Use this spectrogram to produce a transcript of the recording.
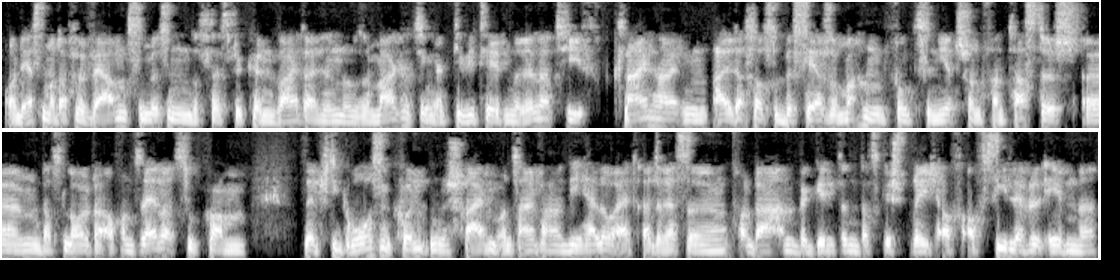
und erstmal dafür werben zu müssen. Das heißt, wir können weiterhin unsere Marketingaktivitäten relativ klein halten. All das, was wir bisher so machen, funktioniert schon fantastisch, ähm, dass Leute auch uns selber zukommen. Selbst die großen Kunden schreiben uns einfach an die Hello-Ad-Adresse. Von da an beginnt dann das Gespräch auf, auf C-Level-Ebene.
